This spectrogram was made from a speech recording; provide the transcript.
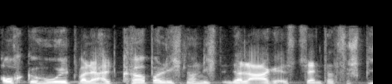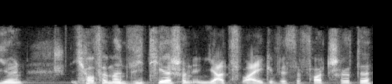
auch geholt, weil er halt körperlich noch nicht in der Lage ist, Center zu spielen. Ich hoffe, man sieht hier schon in Jahr zwei gewisse Fortschritte.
